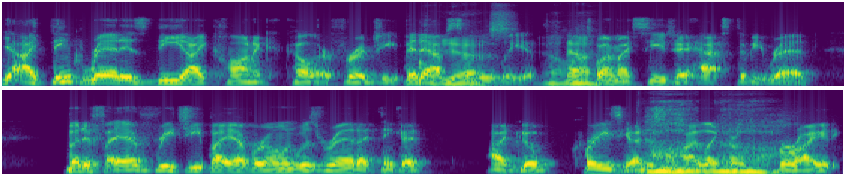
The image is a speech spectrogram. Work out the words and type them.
Yeah, I think red is the iconic color for a Jeep. It oh, absolutely yes. is. Oh, that's I, why my CJ has to be red. But if every Jeep I ever owned was red, I think I'd I'd go crazy. I just oh, I like no. variety.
